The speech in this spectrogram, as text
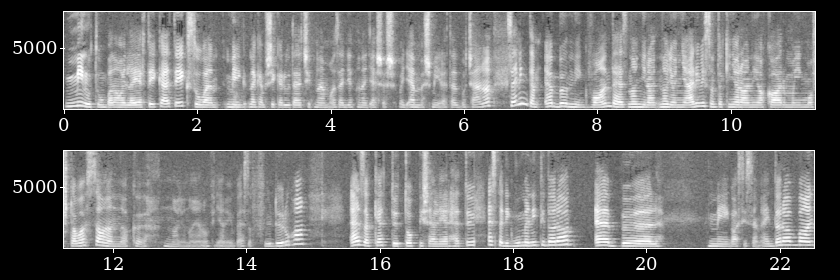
minutumban, ahogy leértékelték, szóval még nekem sikerült elcsipnem az egyetlen egy SS vagy MS méretet, bocsánat. Szerintem ebből még van, de ez nagyra, nagyon nyári, viszont aki nyaralni akar még most tavasszal, annak nagyon ajánlom figyelmébe ez a fürdőruha. Ez a kettő top is elérhető, ez pedig Womanity darab, Ebből még azt hiszem egy darab van,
